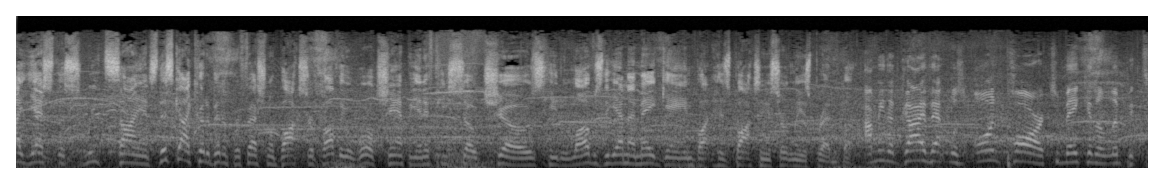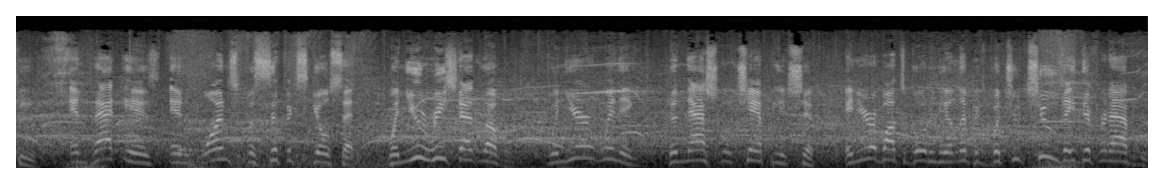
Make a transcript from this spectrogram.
Ah, yes, the sweet science. This guy could have been a professional boxer, probably a world champion if he so chose. He loves the MMA game, but his boxing is certainly his bread and butter. I mean, a guy that was on par to make an Olympic team. And that is in one specific skill set. When you reach that level, when you're winning the national championship, and you're about to go to the Olympics, but you choose a different avenue.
